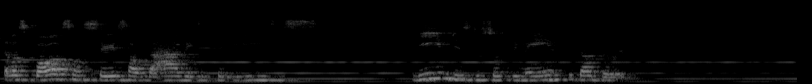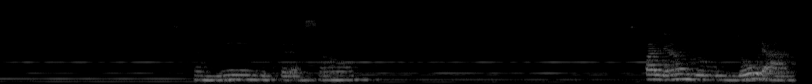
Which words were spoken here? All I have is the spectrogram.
que elas possam ser saudáveis e felizes, livres do sofrimento e da dor. Expandindo o coração, espalhando luz dourada.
